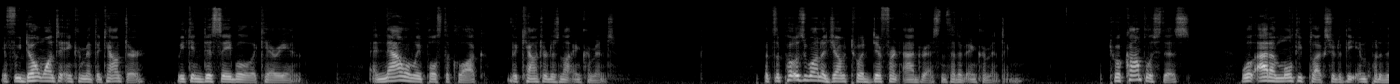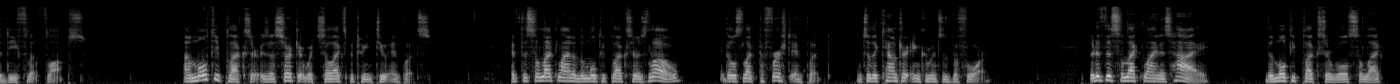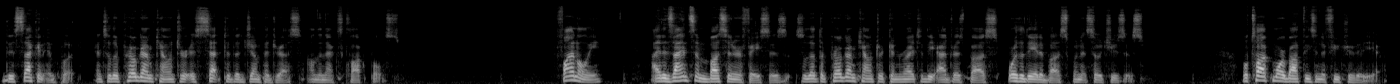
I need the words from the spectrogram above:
If we don't want to increment the counter, we can disable the carry in. And now when we pulse the clock, the counter does not increment. But suppose we want to jump to a different address instead of incrementing. To accomplish this, we'll add a multiplexer to the input of the D flip-flops. A multiplexer is a circuit which selects between two inputs. If the select line of the multiplexer is low, it'll select the first input, and so the counter increments as before. But if the select line is high, the multiplexer will select the second input, and so the program counter is set to the jump address on the next clock pulse. Finally, I designed some bus interfaces so that the program counter can write to the address bus or the data bus when it so chooses. We'll talk more about these in a future video.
